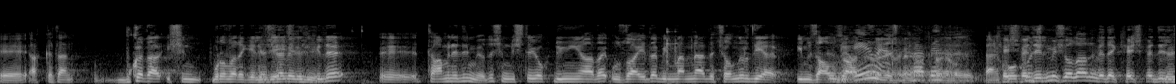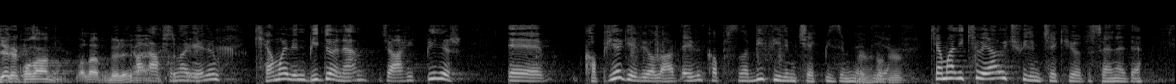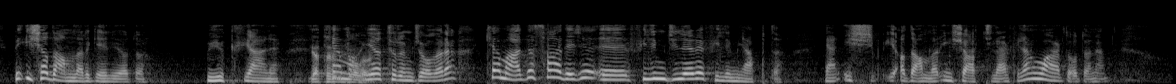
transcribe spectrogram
e, hakikaten bu kadar işin buralara geleceği hiçbir şekilde e, tahmin edilmiyordu. Şimdi işte yok dünyada, uzayda bilmem nerede çalınır diye imzalanıyor. Değil mi? sözleşmeler. Tabii. Yani korkunç. Keşfedilmiş olan ve de keşfedilecek Gelecek olan. falan böyle. Ay, aklına gelir mi? Kemal'in bir dönem Cahit bilir e, kapıya geliyorlardı evin kapısına bir film çek bizimle diye. Kemal iki veya üç film çekiyordu senede ve iş adamları geliyordu. Büyük yani. Yatırımcı olarak. Yatırımcı olarak. Kemal de sadece e, filmcilere film yaptı. Yani iş adamlar, inşaatçılar falan vardı o dönemde.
